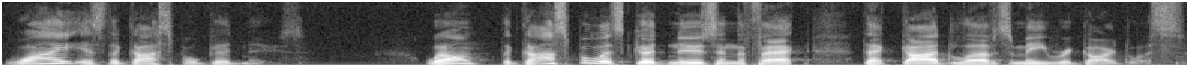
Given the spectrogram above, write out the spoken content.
Why is the gospel good news? Well, the gospel is good news in the fact that God loves me regardless.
